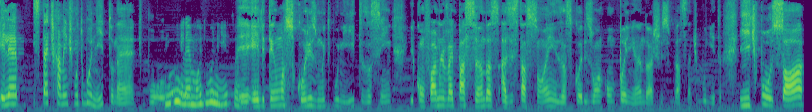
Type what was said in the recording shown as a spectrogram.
ele é esteticamente muito bonito, né? Tipo. Sim, ele é muito bonito. Ele tem umas cores muito bonitas, assim, e conforme ele vai passando as, as estações, as cores vão acompanhando, eu acho isso bastante bonito. E, tipo, só.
